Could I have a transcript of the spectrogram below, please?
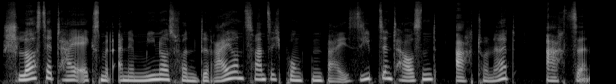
schloss der TAIEX mit einem Minus von 23 Punkten bei 17.818.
